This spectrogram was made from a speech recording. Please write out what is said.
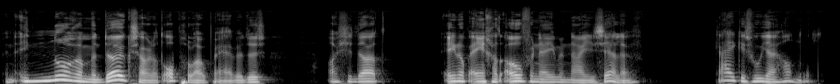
Een enorme deuk zou dat opgelopen hebben. Dus als je dat één op één gaat overnemen naar jezelf, kijk eens hoe jij handelt.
